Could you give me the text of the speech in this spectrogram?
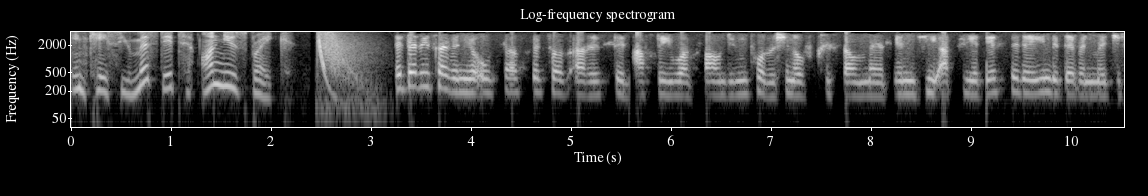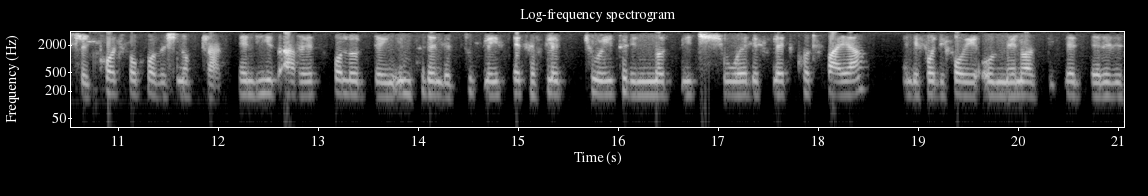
in case you missed it on Newsbreak. A 37-year-old suspect was arrested after he was found in possession of crystal meth and he appeared yesterday in the Durban Magistrate Court for possession of drugs. And his arrest followed an incident that took place at a flat situated in North Beach where the flat caught fire and the 44-year-old man was declared dead at the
